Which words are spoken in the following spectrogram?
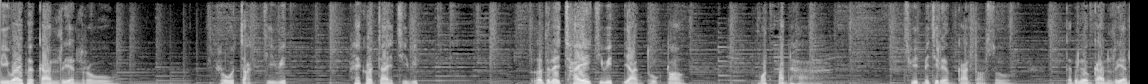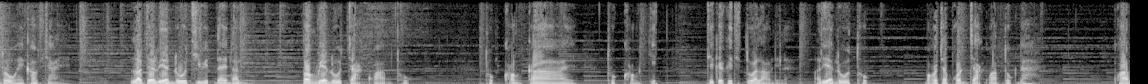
มีไว้เพื่อการเรียนรู้ รู้จักชีวิต ให้เข้าใจชีวิต เราจะได้ใช้ชีวิตอย่างถูกต้อง หมดปัญหา ชีวิตไม่ใช่เรื่องการต่อสู้ แต่เป็นเรื่องการเรียนรู้ให้เข้าใจ เราจะเรียนรู้ชีวิตได้นั้น ต้องเรียนรู้จากความทุกข์ทุกข์ของกาย ทุกข์ของจิตที่เกิดขึ้นที่ตัวเรานี่แหละเรียนรู้ทุกข์มันก็จะพ้นจากความทุกข์ได้ ความ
